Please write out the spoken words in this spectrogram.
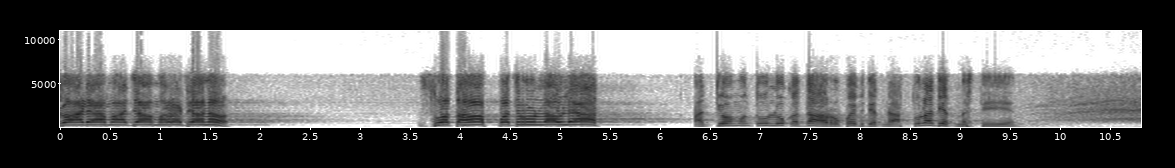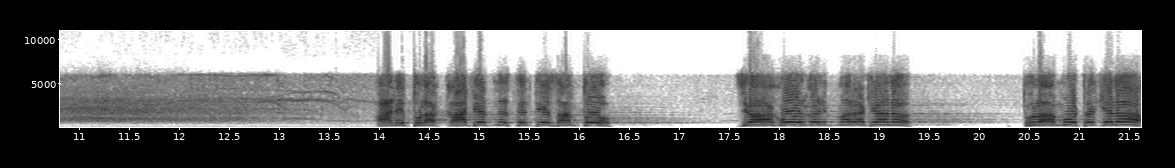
गाड्या माझ्या मराठ्यानं स्वतः पदरून लावल्यात. आणि तो म्हणतो लोक दहा रुपये बी देत नाही तुला देत नसतील. आणि तुला का देत नसते ते सांगतो. ज्या गोरगरीब मराठ्यानं तुला मोठं केलं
